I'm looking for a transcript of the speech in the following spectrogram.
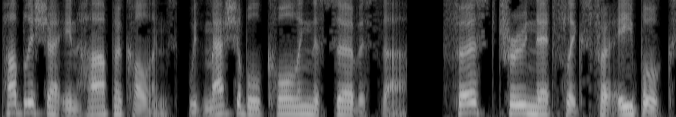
publisher in HarperCollins, with Mashable calling the service the first true Netflix for e-books.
